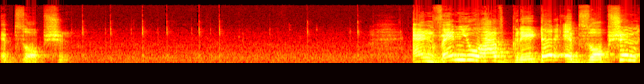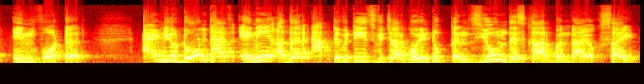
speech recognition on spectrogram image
Absorption. And when you have greater absorption in water and you don't have any other activities which are going to consume this carbon dioxide,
